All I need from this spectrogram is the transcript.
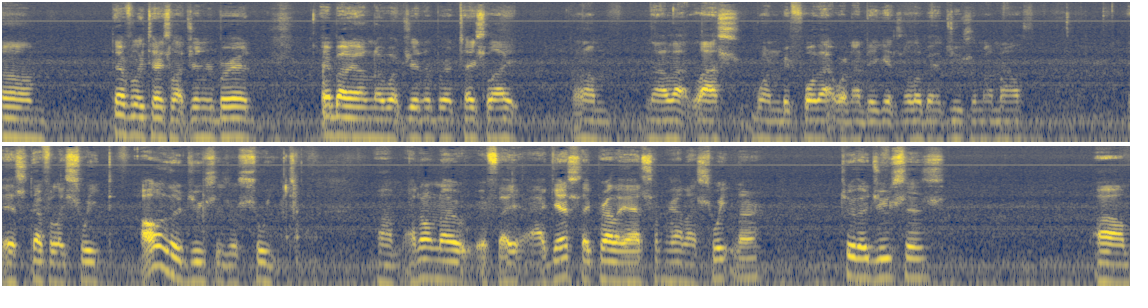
Um, definitely tastes like gingerbread. Everybody don't know what gingerbread tastes like. Um, now that last one before that one, I did get a little bit of juice in my mouth. It's definitely sweet. All of their juices are sweet. Um, I don't know if they. I guess they probably add some kind of sweetener to their juices. Um,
